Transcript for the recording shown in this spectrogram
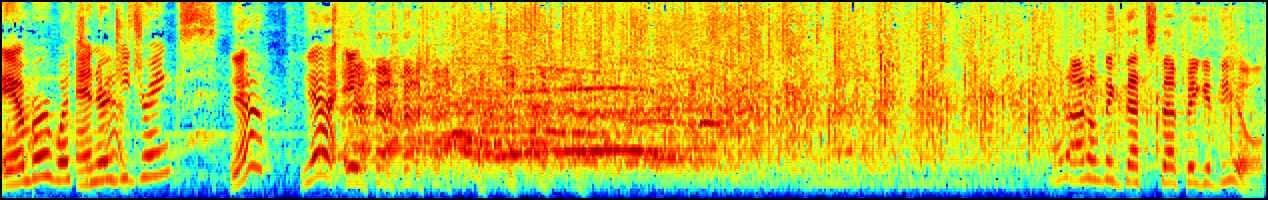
deal? Amber, what's your Energy guess? drinks. Yeah, yeah. it- I don't- think that's that big a deal.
